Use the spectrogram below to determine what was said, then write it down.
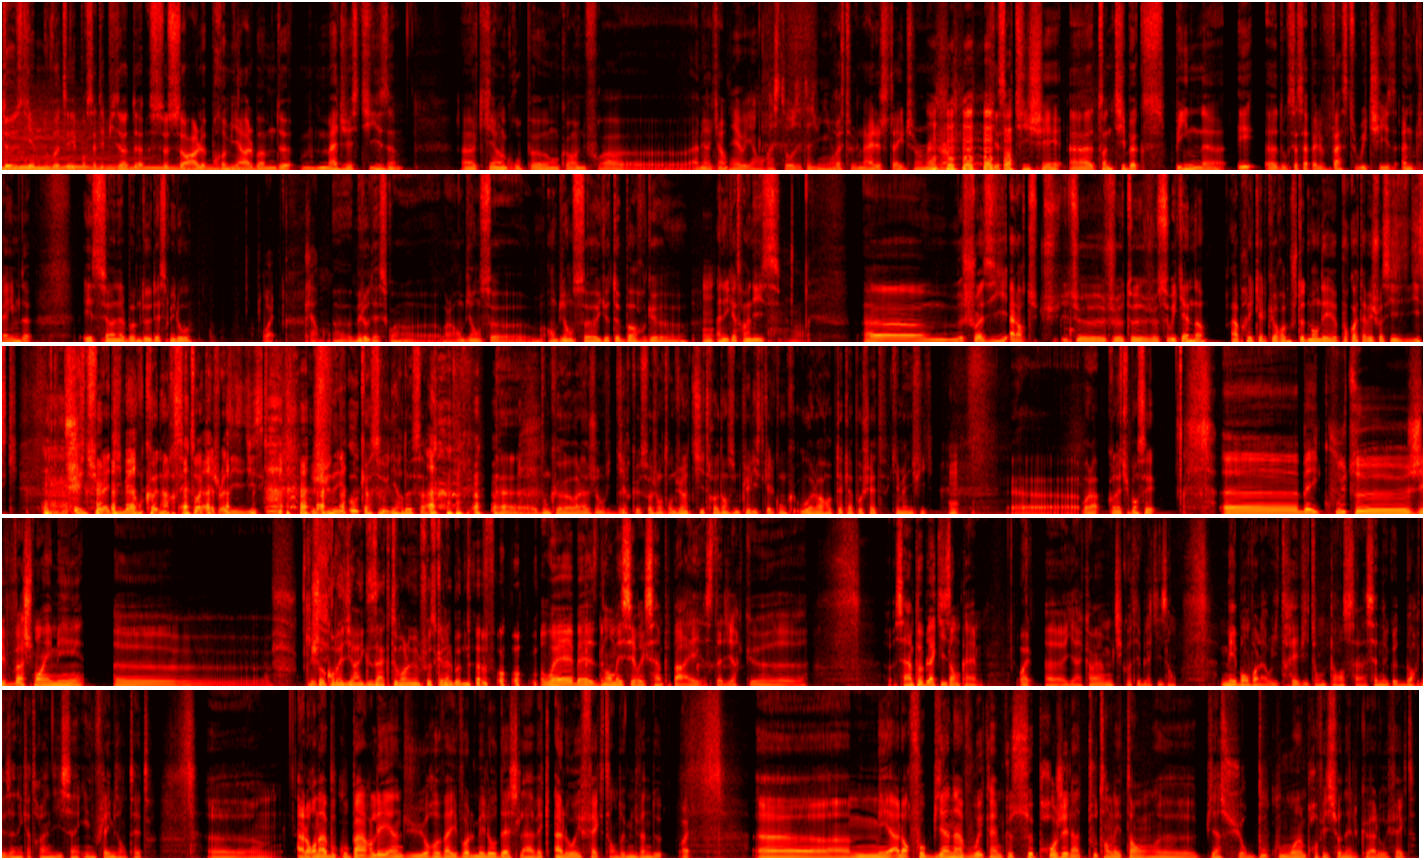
Deuxième nouveauté pour cet épisode, ce sera le premier album de Majesties, euh, qui est un groupe, euh, encore une fois, euh, américain. Eh oui, on reste aux États-Unis. On reste aux United States, America, qui est sorti chez euh, 20 Bucks Spin, et donc ça s'appelle Vast Riches Unclaimed, et c'est un album de death mellow, Clairement. euh, mélodesque quoi. Voilà, ambiance, ambiance Göteborg Mm. années 90. Voilà. Euh, choisi. Alors, tu, tu- je, je te, je- ce week-end, hein, après quelques roms, je te demandais pourquoi tu avais choisi ce disque. Et tu m'as dit, mais non, connard, c'est toi qui as choisi ce disque. Je n'ai aucun souvenir de ça. Euh, donc euh, voilà, j'ai envie de dire que soit j'ai entendu un titre dans une playlist quelconque, ou alors euh, peut-être la pochette, qui est magnifique. Mm. Euh, voilà, qu'en as-tu pensé? Bah, écoute, j'ai vachement aimé. Euh... Je sens qu'on va dire exactement la même chose que Ouais. l'album d'avant. Ouais, ben non, mais c'est vrai que c'est un peu pareil. C'est-à-dire que euh, c'est un peu blackisant quand même. Ouais. Euh, Il y a quand même un petit côté blackisant. Mais bon, voilà, oui, très vite, on pense à la scène de Göteborg des années 90, hein, In Flames en tête. Alors, on a beaucoup parlé hein, du revival Melodès là, avec Halo Effect en 2022. Ouais. Euh, mais alors, faut bien avouer quand même que ce projet-là, tout en étant euh, bien sûr beaucoup moins professionnel que Halo Effect,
